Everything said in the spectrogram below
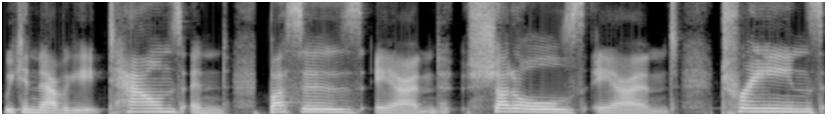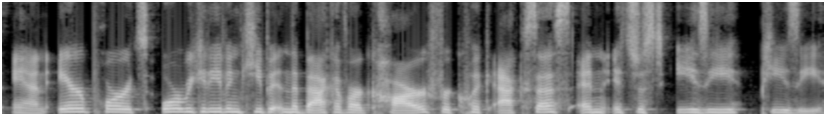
We can navigate towns and buses and shuttles and trains and airports, or we could even keep it in the back of our car for quick access and it's just easy peasy.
